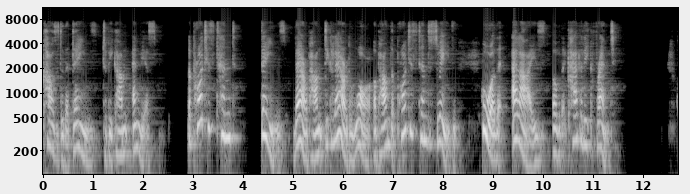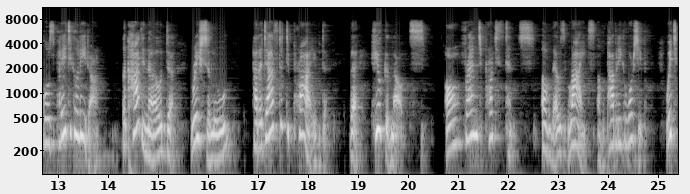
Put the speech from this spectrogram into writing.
caused the Danes to become envious. The Protestant Danes thereupon declared war upon the Protestant Swedes, who were the allies of the Catholic French, whose political leader, the Cardinal de Richelieu, had just deprived the Huguenots, or French Protestants, of those rights of public worship which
